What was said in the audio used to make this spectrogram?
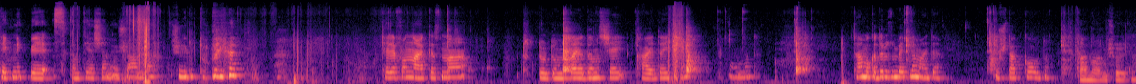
Teknik bir sıkıntı yaşanıyor şu anda. Şunu git topla gel. Telefonun arkasına tutturduğumuz, dayadığımız şey kaydığı için olmadı. Tamam o kadar uzun bekleme hadi. 3 dakika oldu. Kan varmış o yüzden.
